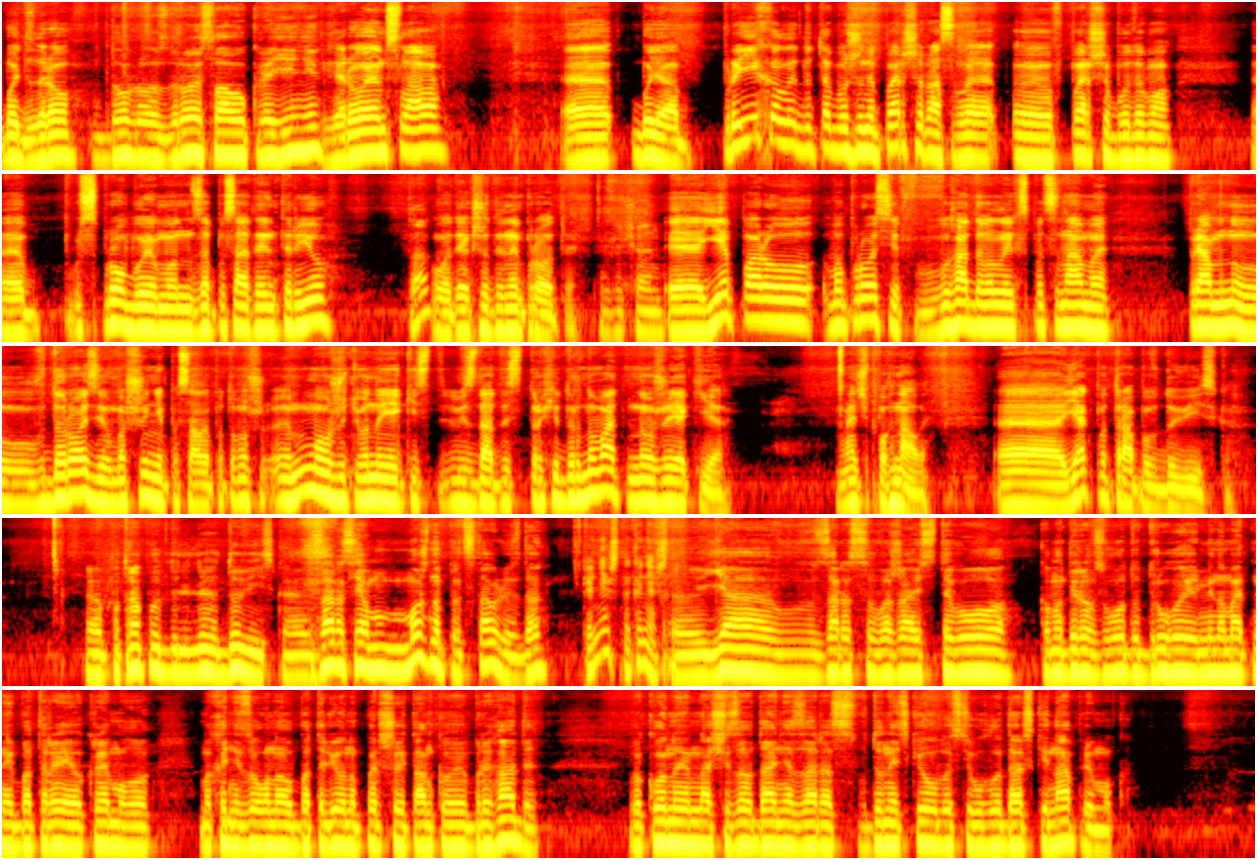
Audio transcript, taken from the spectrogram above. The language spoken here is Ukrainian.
Будь здоров, Доброго здоров'я, слава Україні. героям слава. Е, Будя, приїхали до тебе вже не перший раз, але е, вперше будемо е, спробуємо записати інтерв'ю. Так? От, якщо ти не проти. Звичайно. Е, є пару вопросів, вигадували їх з пацанами. Прямо ну, в дорозі, в машині писали, тому що е, можуть вони якісь здатись трохи дурнувати, але вже як є. Значить, погнали. Е, як потрапив до війська? Е, Потрапив до- війська. Зараз я можна представлюсь, да? Звісно, звісно. Е, Я зараз вважаюсь ТВО командира взводу 2-ї мінометної батареї окремого механізованого батальйону 1-ї танкової бригади. Виконуємо наші завдання зараз в Донецькій області Вугледарський напрямок.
